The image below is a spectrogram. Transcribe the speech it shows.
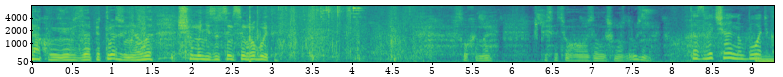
Дякую за підтвердження, але що мені з цим всім робити? Слухай, ми ж після цього залишимось друзями. Та звичайно, бодька.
